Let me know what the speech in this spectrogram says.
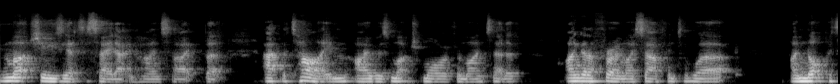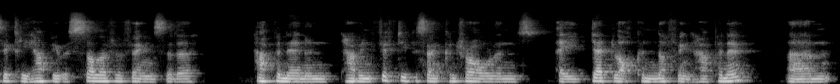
much easier to say that in hindsight but at the time i was much more of the mindset of i'm going to throw myself into work i'm not particularly happy with some of the things that are happening and having 50% control and a deadlock and nothing happening um,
